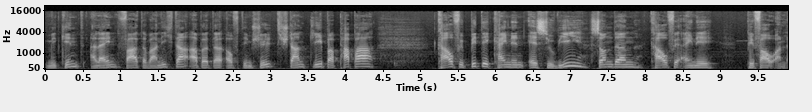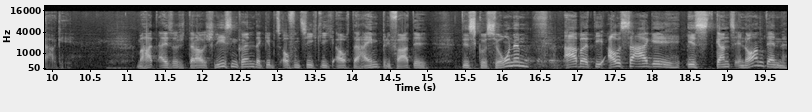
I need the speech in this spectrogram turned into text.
mit Kind allein, Vater war nicht da, aber da auf dem Schild stand, lieber Papa, kaufe bitte keinen SUV, sondern kaufe eine PV-Anlage. Man hat also daraus schließen können, da gibt es offensichtlich auch daheim private Diskussionen. Aber die Aussage ist ganz enorm, denn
